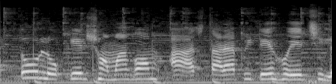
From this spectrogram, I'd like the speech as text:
এত লোকের সমাগম আজ তারাপীঠে হয়েছিল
